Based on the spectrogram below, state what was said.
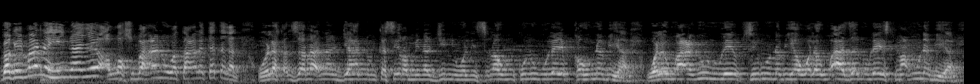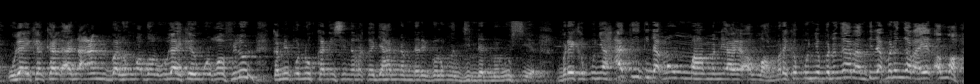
Bagaimana hinanya? Allah Subhanahu wa taala katakan, "Wala qad zara'na jahannam katsiran minal jinni wal insi lahum qulubun la yafqahuna biha, wa lahum a'yunun la yubsiruna biha, wa lahum azanun la yasma'una biha. Ulaika kal an'am bal hum adall, ulaika humul ghafilun." Kami penuhkan isi neraka jahanam dari golongan jin dan manusia. Mereka punya hati tidak mau memahami ayat Allah. Mereka punya pendengaran tidak mendengar ayat Allah.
